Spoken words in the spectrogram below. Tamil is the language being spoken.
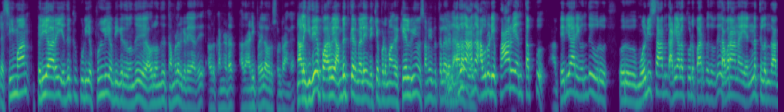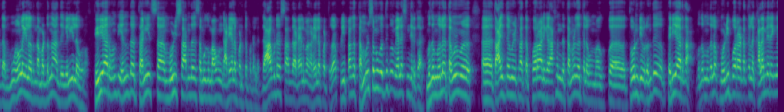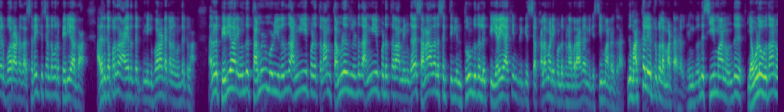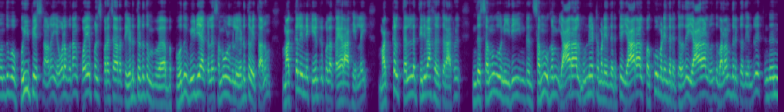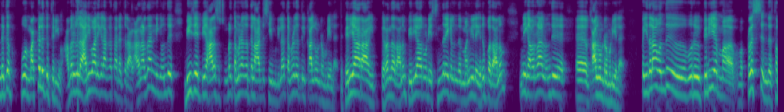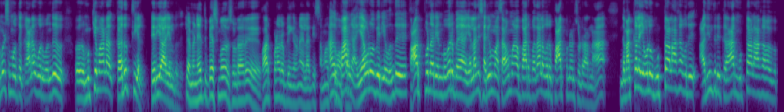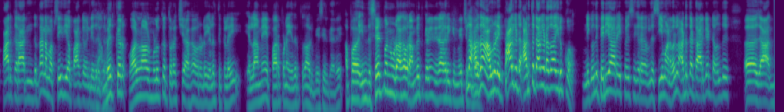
இல்ல சீமான் பெரியாரை எதிர்க்கக்கூடிய புள்ளி அப்படிங்கிறது வந்து அவர் வந்து தமிழர் கிடையாது. அவர் கன்னடர். அதன் அடிப்படையில் அவர் சொல்றாங்க. நாளைக்கு இதே பார்வை அம்பேத்கர் மேலேயும் வைக்கப்படுமாங்கிற கேள்வியும் சமீபத்துல அதுதான் அது அவருடைய பார்வை அந்த தப்பு. பெரியாரை வந்து ஒரு ஒரு மொழி சார்ந்த அடையாளத்தோடு பார்ப்பது வந்து தவறான எண்ணத்தில் இருந்தா அந்த மூலையில இருந்தா மட்டும்தான் அது வெளியில வரும். பெரியார் வந்து எந்த தனி மொழி சார்ந்த சமூகமாகவும் இங்க அடையாளப்படுத்தப்படல. திராவிடர் சார்ந்த அடையாளமாக அடையாளப்படுத்துவார். குறிப்பாக தமிழ் சமூகத்துக்கும் வேலை செஞ்சிருக்கார். முத முதல்ல தமிழ் தாய் தமிழ் காத்த போராளிகளாக இந்த தமிழகத்துல தோன்றியவர் வந்து பெரியார் தான். முத முதல்ல முதல்ல மொழி போராட்டத்தில் களமிறங்கியவர் போராட்டம் தான் சிறைக்கு சென்றவர் பெரியார் தான். அதுக்கப்புறம் தான் ஆயிரத்தி எட்டு இன்னைக்கு போராட்ட காலம் வந்திருக்கலாம். அதனால பெரியாரை வந்து தமிழ் மொழியிலிருந்து அந்நியப்படுத்தலாம் தமிழர்களிலிருந்து அந்நியப்படுத்தலாம் என்கிற சனாதன சக்திகளின் தூண்டுதலுக்கு இரையாகி இன்றைக்கு ச- களமாடி கொண்டிருக்கிற நபராக இன்னைக்கு சீமான் இருக்கிறார். இது மக்கள் ஏற்றுக்கொள்ள மாட்டார்கள். இன்னைக்கு வந்து சீமான் வந்து எவ்வளவுதான் வந்து பொய் பேசினாலும் எவ்வளவுதான் கோயப்பல்ஸ் பிரச்சாரத்தை எடுத்தெடுத்து பொது மீடியாக்களை சமூகங்களை எடுத்து வைத்தாலும் மக்கள் இன்னைக்கு ஏற்றுக்கொள்ள தயாராக இல்லை. மக்கள் தெல்ல தெளிவாக இருக்கிறார்கள். இந்த சமூக நீதி இந்த சமூகம் யாரால் முன்னேற்றம் அடைந்திருக்கு யாரால் பக்குவம் அடைந்திருக்கிறது யாரால் வந்து வளர்ந்திருக்கிறது என்று இந்த மக்களுக்கு தெரியும். அவர்கள் அறிவாளிகளாகத்தான் இருக்கிறார்கள். அதனால தான் இன்னைக்கு வந்து பிஜேபி ஆர்எஸ்எஸ் கும்பல் தமிழகத்தில் ஆட்சி செய்ய முடியல தமிழகத்தில் கால் ஒன்ற முடியல. பெரியாரா பிறந்ததாலும் பெரியாருடைய சிந்தனைகள் இந்த மண்ணில் இருப்பதாலும் இன்னைக்கு அவர்களால் வந்து கால் ஊன்ற முடியல. இப்போ இதெல்லாம் வந்து ஒரு பெரிய ப்ளஸ் இந்த தமிழ் சமூகத்துக்கான ஒரு வந்து ஒரு முக்கியமான கருத்தியல் பெரியார் என்பது. இல்ல நம்ம நேத்து பேசும்போது அவர் சொல்றாரு பார்ப்பனர் அப்படிங்கிறனா எல்லாத்தையும் அது சமத்துவமா பாருங்க எவ்வளவு பெரிய வந்து பார்ப்பனர் என்பவர் எல்லாத்தையும் சரிமா சமமாக பார்ப்பதால் அவர் பார்ப்பனர்னு சொல்றாருன்னா இந்த மக்களை எவ்வளவு முட்டாளாக அவர் அறிந்திருக்கிறார் முட்டாளாக பார்க்கிறார் தான் நம்ம செய்தியை பார்க்க வேண்டியது. அம்பேத்கர் வாழ்நாள் முழுக்க தொடர்ச்சியாக அவருடைய எழுத்துக்களை எல்லாமே பார்ப்பன எதிர்ப்பு தான் அவர் பேசியிருக்காரு. அப்ப இந்த ஸ்டேட்மெண்ட் ஊடாக அவர் அம்பேத்கரை நிராகரிக்க முயற்சி. அதான் அவருடைய டார்கெட் அடுத்த டார்கெட் தான் இருக்கும். இன்னைக்கு வந்து பெரியாரை பேசுகிற வந்து சீமானவர்கள் அடுத்த டார்கெட் வந்து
